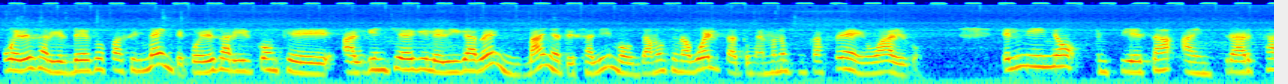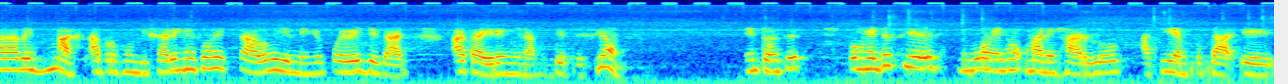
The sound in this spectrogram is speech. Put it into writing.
puede salir de eso fácilmente, puede salir con que alguien llegue y le diga, ven, bañate, salimos, damos una vuelta, tomémonos un café o algo. El niño empieza a entrar cada vez más, a profundizar en esos estados y el niño puede llegar a caer en una depresión. Entonces, con ellos sí es bueno manejarlos a tiempo. O sea, eh,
